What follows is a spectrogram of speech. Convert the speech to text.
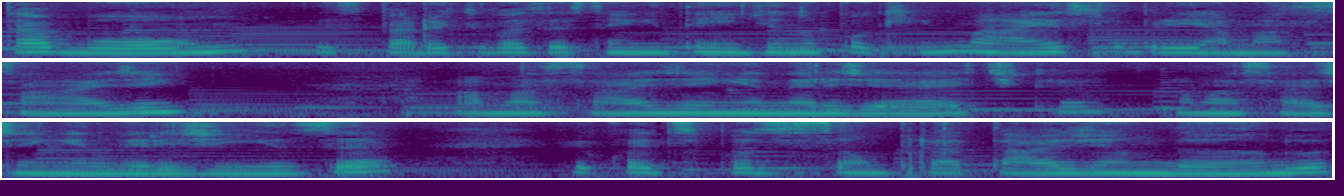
Tá bom? Espero que vocês tenham entendido um pouquinho mais sobre a massagem, a massagem energética, a massagem energiza. Fico à disposição para estar agendando.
